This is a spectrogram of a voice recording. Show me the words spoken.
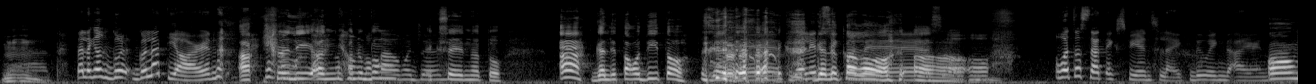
Yan. Talagang gu- gulat yarn. Actually, ano, Yung ano bang eksena to? Ah, galit ako dito. Galit. Galit, Galit si ako. Coles. Ah. Oo. What was that experience like, doing The Iron Heart? Um,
